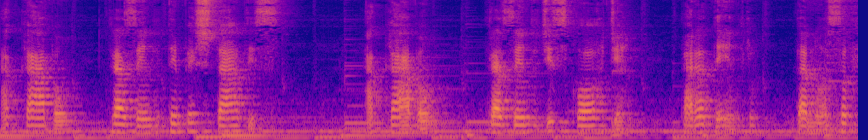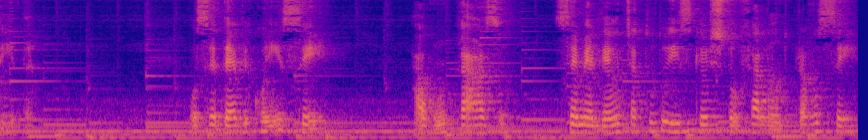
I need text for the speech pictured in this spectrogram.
acabam trazendo tempestades, acabam trazendo discórdia para dentro da nossa vida. Você deve conhecer algum caso semelhante a tudo isso que eu estou falando para você,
